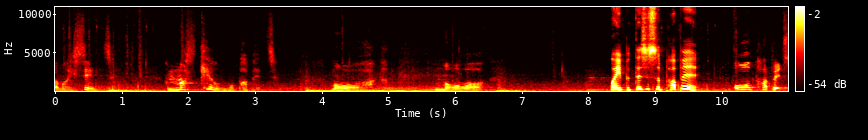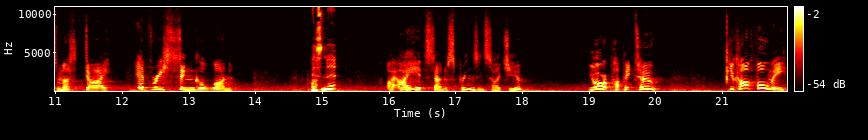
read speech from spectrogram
for my sins. I must kill more puppets. More. More. Wait, but this is a puppet. All puppets must die. Every single one. Isn't it? I, I hear the sound of springs inside you. You're a puppet too. You can't fool me.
